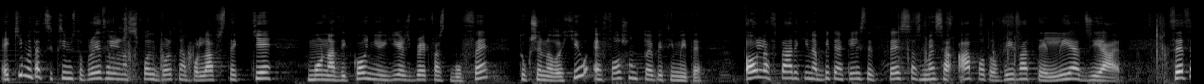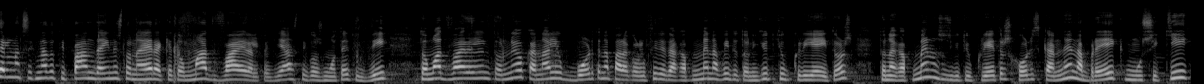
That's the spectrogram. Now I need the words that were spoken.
Εκεί μετά τις 6.30 το πρωί θέλω να σας πω ότι μπορείτε να απολαύσετε και μοναδικό New Year's Breakfast Buffet του ξενοδοχείου, εφόσον το επιθυμείτε. Όλα αυτά αρκεί να μπείτε να κλείσετε τη θέση σας μέσα από το viva.gr. Δεν θέλω να ξεχνάτε ότι πάντα είναι στον αέρα και το Mad Viral, παιδιά, στην Κοσμοτέ TV. Το Mad Viral είναι το νέο κανάλι που μπορείτε να παρακολουθείτε τα αγαπημένα βίντεο των YouTube creators, των αγαπημένων σας YouTube creators, χωρίς κανένα break, μουσική,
